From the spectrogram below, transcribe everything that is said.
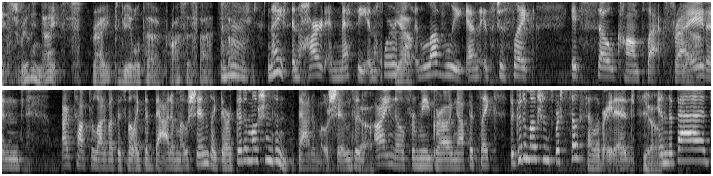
it's really nice, right, to be able to process that mm-hmm. stuff. nice and hard and messy and horrible Yeah. and lovely and it's just like it's so complex right Yeah. and i've talked a lot about this about like the bad emotions like there are good emotions and bad emotions and Yeah. i know for me growing up it's like the good emotions were so celebrated Yeah. and the bad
